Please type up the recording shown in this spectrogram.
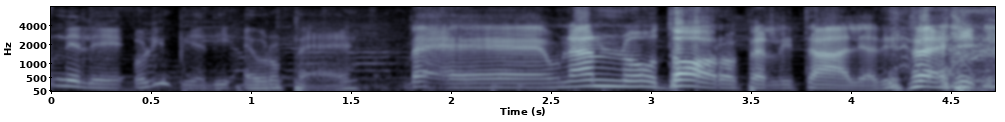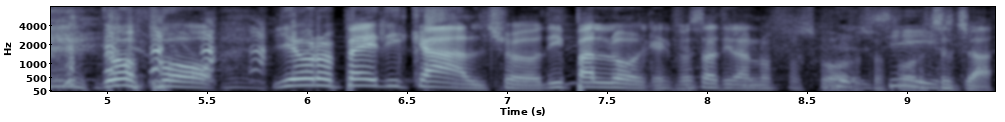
nelle Olimpiadi europee. Beh, è un anno d'oro per l'Italia, direi. Dopo gli europei di calcio, di pallone, che sono stati l'anno scorso, Sì, forse già.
